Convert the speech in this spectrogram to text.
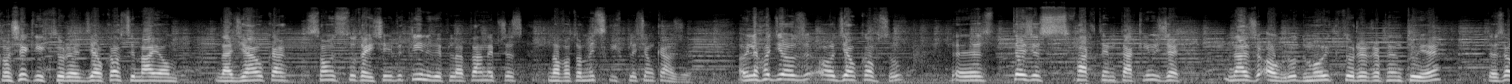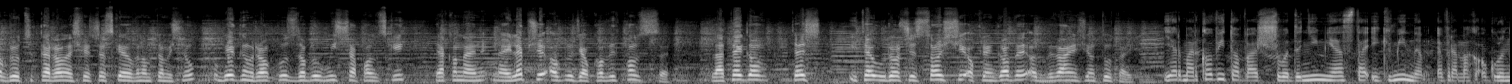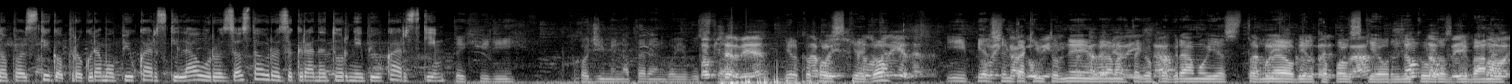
koszyki, które działkowcy mają na działkach, są z tutejszej wikliny wyplatane przez nowotomyckich plecionkarzy. O ile chodzi o, o działkowców, e, też jest faktem takim, że nasz ogród, mój, który reprezentuję, to jest ogród Karola Świerczewskiego w Nowym Tomyślu, w ubiegłym roku zdobył mistrza Polski jako naj, najlepszy ogród działkowy w Polsce. Dlatego też i te uroczystości okręgowe odbywają się tutaj. Jarmarkowi towarzyszyły Dni Miasta i Gminy. W ramach ogólnopolskiego programu Piłkarski Laur został rozegrany turniej piłkarski. W tej chwili wchodzimy na teren województwa przerwie wielkopolskiego i pierwszym takim turniejem w ramach tego programu jest Torneo Wielkopolskie Orlików rozgrywane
